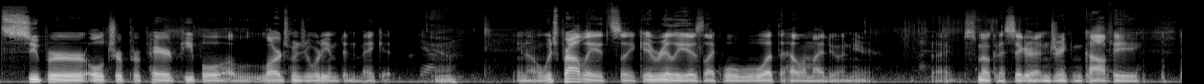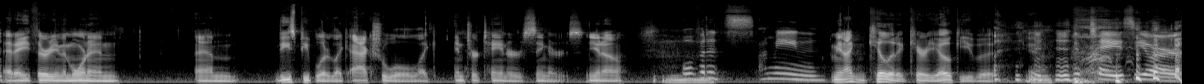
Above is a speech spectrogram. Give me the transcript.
super ultra prepared people, a large majority of them didn't make it. yeah. Yeah. you know which probably it's like it really is like well what the hell am i doing here right? smoking a cigarette and drinking coffee at 8.30 in the morning and these people are like actual like entertainers singers you know Well, but it's I mean, i mean i can kill it at karaoke but Yeah. Chase, you are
